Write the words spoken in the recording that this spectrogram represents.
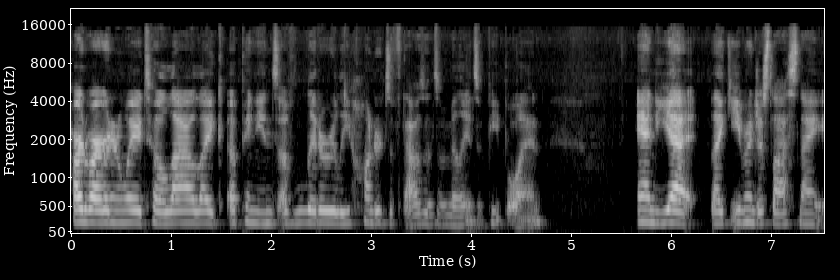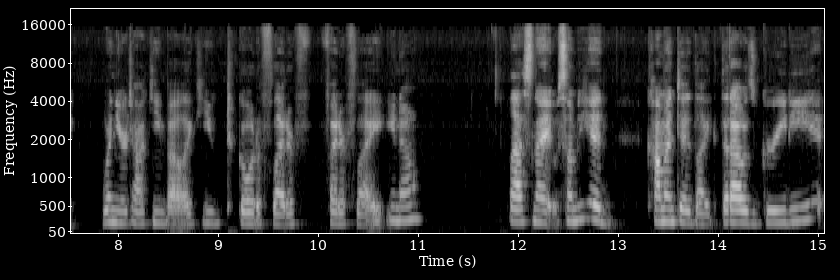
hardwired in a way to allow like opinions of literally hundreds of thousands of millions of people in. And yet, like even just last night when you're talking about like you go to flight or fight or flight, you know, last night somebody had commented like that I was greedy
